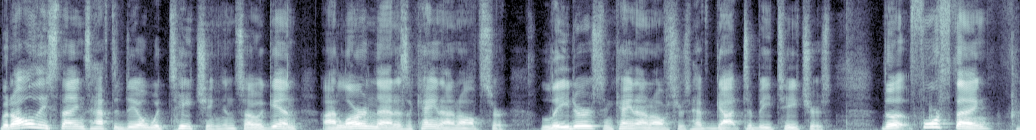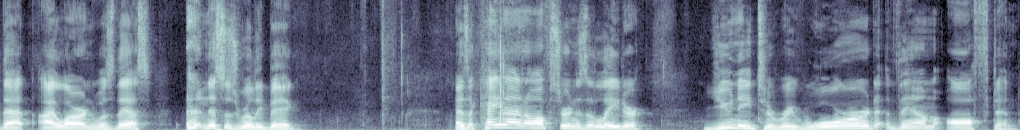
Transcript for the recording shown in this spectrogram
But all these things have to deal with teaching. And so, again, I learned that as a canine officer. Leaders and canine officers have got to be teachers. The fourth thing that I learned was this, and this is really big. As a canine officer and as a leader, you need to reward them often.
